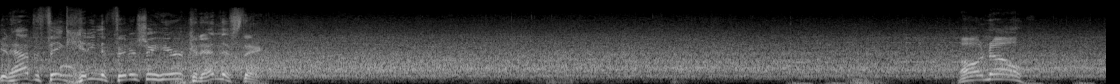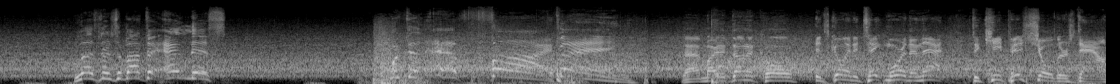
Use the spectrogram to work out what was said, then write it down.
You'd have to think hitting the finisher here could end this thing. Oh, no. Lesnar's about to end this That might have done it, Cole. It's going to take more than that to keep his shoulders down.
